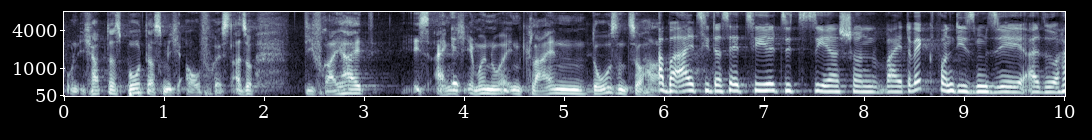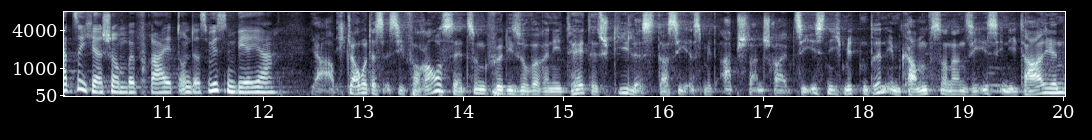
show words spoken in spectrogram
und ich habe das Boot, das mich auffrisst. Also die Freiheit ist eigentlich immer nur in kleinen Dosen zu haben. Aber als sie das erzählt, sitzt sie ja schon weit weg von diesem See, also hat sich ja schon befreit und das wissen wir ja. Ja, ich glaube, das ist die Voraussetzung für die Souveränität des Stiles, dass sie es mit Abstand schreibt. Sie ist nicht mittendrin im Kampf, sondern sie ist in Italien,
